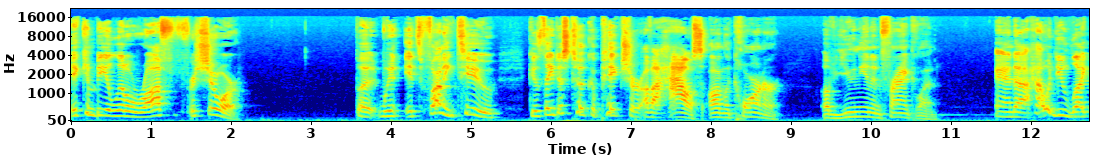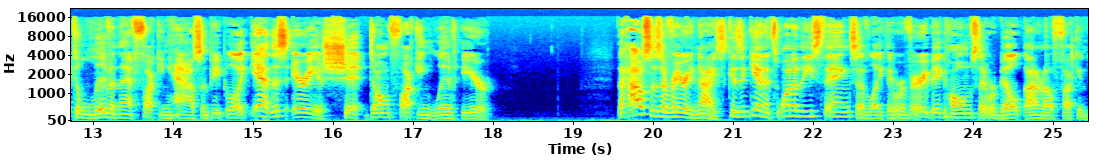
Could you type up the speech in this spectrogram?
It can be a little rough for sure. But it's funny too, because they just took a picture of a house on the corner of Union and Franklin. And uh, how would you like to live in that fucking house? And people like, yeah, this area is shit. Don't fucking live here the houses are very nice because again it's one of these things of like there were very big homes that were built i don't know fucking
